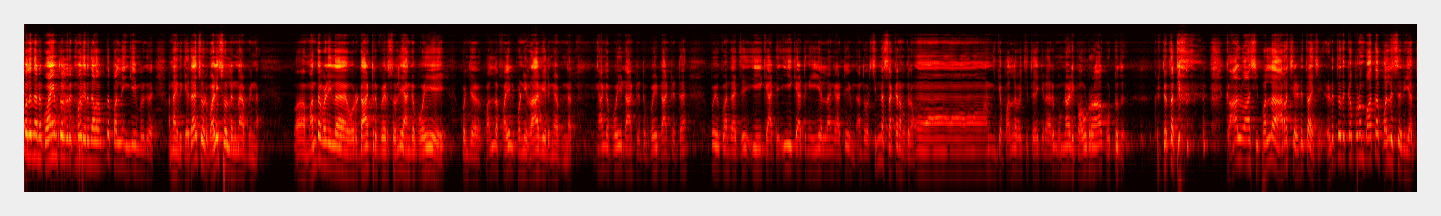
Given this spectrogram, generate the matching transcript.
பல்லு தானே கோயம்புத்தூர் இருக்கும்போது இருந்த அளவுக்கு தான் பல்லு இங்கேயும் இருக்குது. அண்ணா இதுக்கு ஏதாச்சும் ஒரு வழி சொல்லுங்கண்ணா அப்படின்னா மந்த வழியில் ஒரு டாக்டர் பேர் சொல்லி அங்கே போய் கொஞ்சம் பல்ல ஃபைல் பண்ணி ராவிடுங்க அப்படின்னார். அங்கே போய் டாக்டர்கிட்ட போய் டாக்டர்கிட்ட போய் உட்காந்தாச்சு ஈ காட்டி ஈ காட்டுங்க ஈ எல்லாம் காட்டி அந்த ஒரு சின்ன சக்கரம் இருக்கிறோம் இங்கே பல்ல வச்சு தேய்க்கிறாரு. முன்னாடி பவுடராக கொட்டுது. கிட்டத்தட்ட கால்வாசி பல்ல அரைச்சி எடுத்தாச்சு. எடுத்ததுக்கப்புறம் பார்த்தா பல்லு சரியாது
